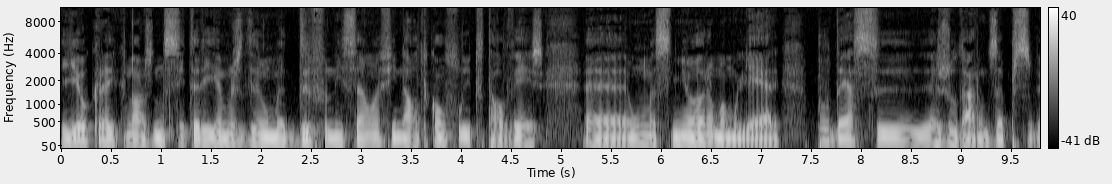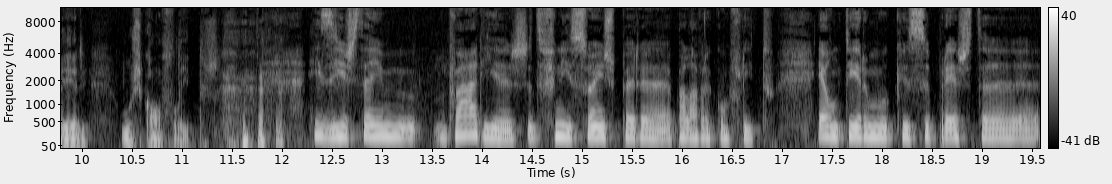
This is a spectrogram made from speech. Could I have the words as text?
E eu creio que nós necessitaríamos de uma definição afinal de conflito. Talvez uh, uma senhora, uma mulher, pudesse ajudar-nos a perceber os conflitos. Existem várias definições para a palavra conflito. É um termo que se presta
